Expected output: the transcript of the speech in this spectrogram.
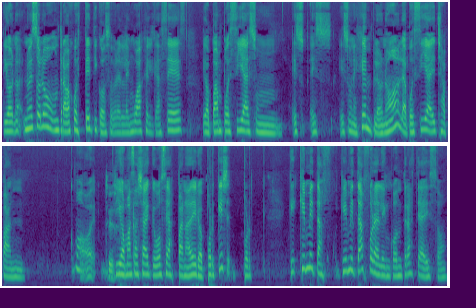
digo, no, no es solo un trabajo estético sobre el lenguaje el que haces, digo, pan poesía es un, es, es, es un ejemplo, ¿no? La poesía hecha pan. ¿Cómo, Sí, digo, más allá de que vos seas panadero, ¿por qué, por, qué, qué, metáf- qué metáfora le encontraste a eso?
